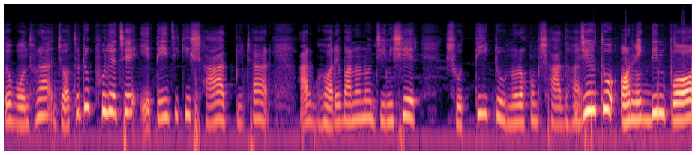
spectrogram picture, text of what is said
তো বন্ধুরা, যতটুকু ফুলেছে, এতেই যে কি স্বাদ পিঠার। আর ঘরে বানানো জিনিসের সত্যি একটু অন্যরকম স্বাদ হয়। যেহেতু অনেক দিন পর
